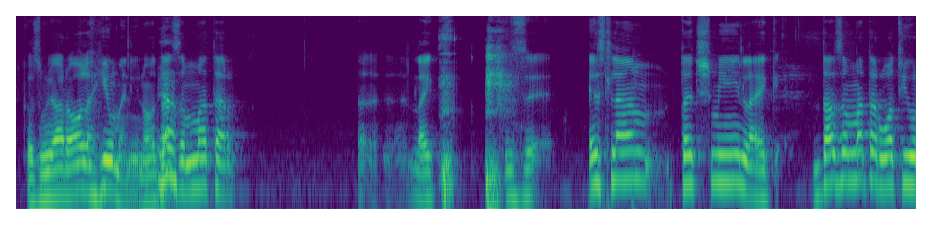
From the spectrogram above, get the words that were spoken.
because we are all human. You know, it Yeah. doesn't matter. Uh, like, is uh, Islam touch me like doesn't matter what your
